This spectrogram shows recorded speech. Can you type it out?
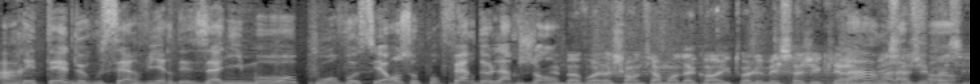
arrêtez de vous servir des animaux pour vos séances ou pour faire de l'argent. Eh ben voilà, je suis entièrement d'accord avec toi. Le message est clair, le message est fin. passé.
